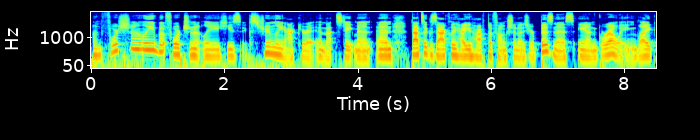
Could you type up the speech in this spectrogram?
unfortunately, but fortunately, he's extremely accurate in that statement. And that's exactly how you have to function as your business and growing. Like,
